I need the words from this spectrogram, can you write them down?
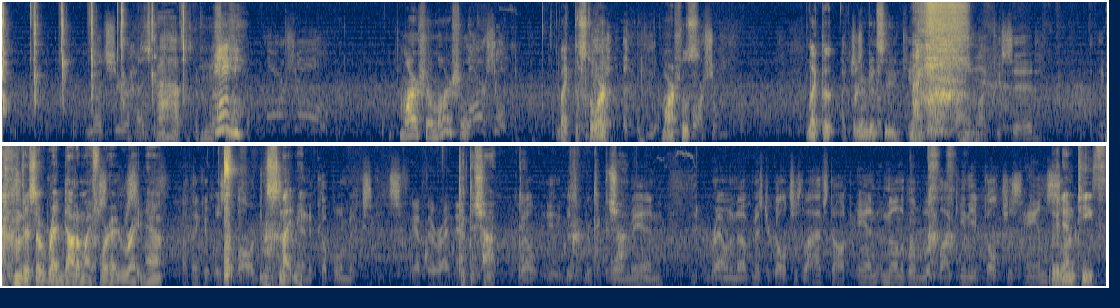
I'm not sure how you... Stop. Marshall, Marshall. Like the store? Marshalls? Like the... We're gonna get sued. There's a red dot on my forehead right now. Snipe me. Take the shot. Well, it was four men rounding up Mr. Gulch's livestock, and none of them looked like any of Gulch's hands. Look at them teeth.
